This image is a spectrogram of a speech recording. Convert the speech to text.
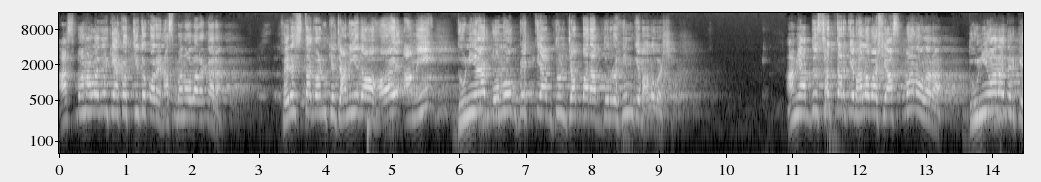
আসমানওয়ালাদেরকে একত্রিত করেন। আসমানওয়ালারা কারা? ফেরেস্তাগণকে জানিয়ে দেওয়া হয়, আমি দুনিয়ার অমুক ব্যক্তি আব্দুল জব্বার আব্দুর রহিমকে ভালোবাসি। আমি আব্দুল সত্তারকে ভালোবাসি। আসমানওয়ালারা দুনিয়াওয়ালাদেরকে,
